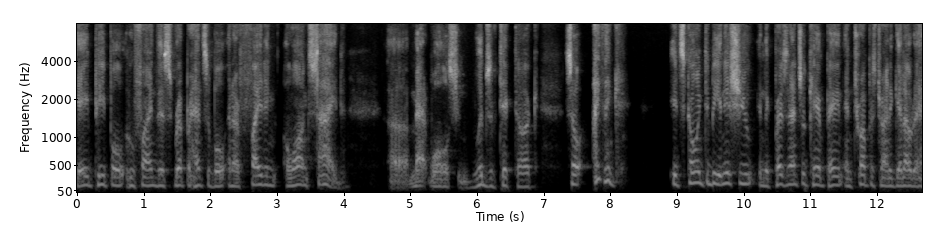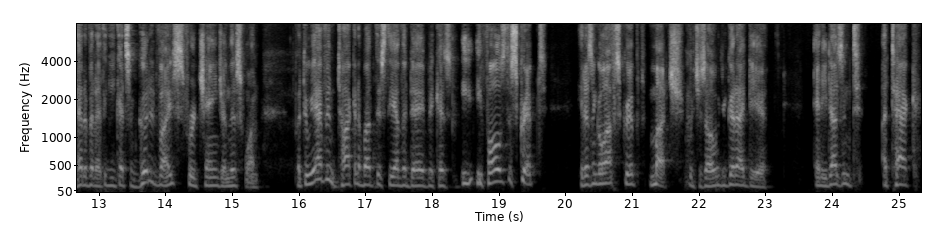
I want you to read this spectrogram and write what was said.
gay people who find this reprehensible and are fighting alongside uh, Matt Walsh and Libs of TikTok. So I think it's going to be an issue in the presidential campaign, and Trump is trying to get out ahead of it. I think he got some good advice for a change on this one. But do we have him talking about this the other day? Because he, he follows the script. He doesn't go off script much, which is always a good idea. And he doesn't attack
